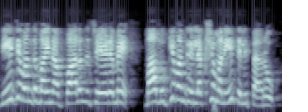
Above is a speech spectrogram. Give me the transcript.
నీతివంతమైన పాలన చేయడమే మా ముఖ్యమంత్రి లక్ష్యమని తెలిపారు.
